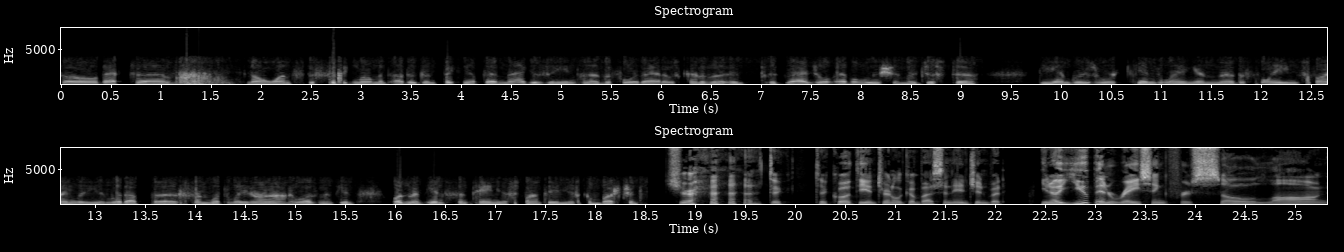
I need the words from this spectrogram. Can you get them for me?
So that uh, no one specific moment other than picking up that magazine. Uh, before that, it was kind of a, a gradual evolution. Of just uh, the embers were kindling, and uh, the flames finally lit up uh, somewhat later on. It wasn't it wasn't an instantaneous, spontaneous combustion. Sure, to to quote the internal combustion engine, but you know you've been racing for so long.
